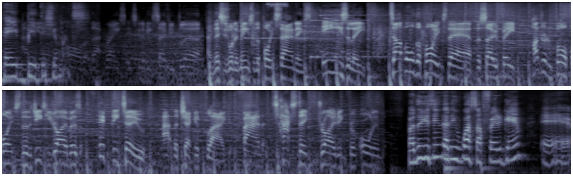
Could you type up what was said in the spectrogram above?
they beat the humans. And this is what it means for the point standings. Easily double the points there for Sophy. 104 points to the GT drivers, 52 at the checkered flag. Fantastic driving from all involved. But do you think that it was a fair game? Uh,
